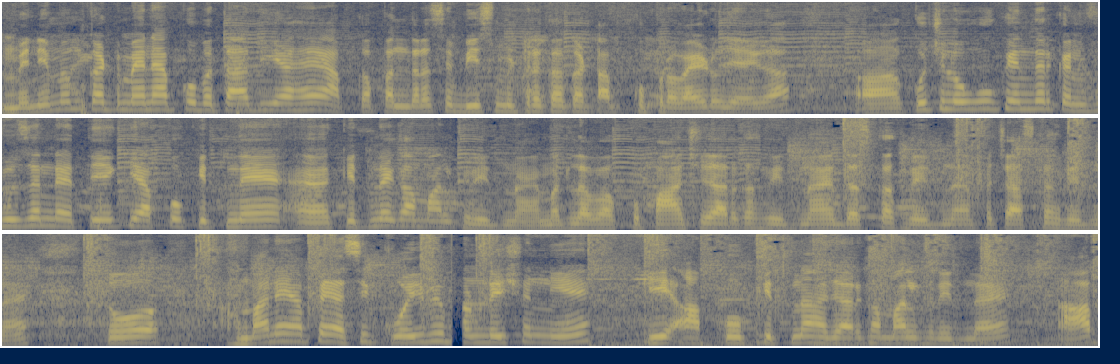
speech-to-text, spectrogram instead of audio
मिनिमम कट मैंने आपको बता दिया है आपका 15 से 20 मीटर का कट आपको प्रोवाइड हो जाएगा। आ, कुछ लोगों के अंदर कन्फ्यूज़न रहती है कि आपको कितने आ, कितने का माल खरीदना है। मतलब आपको पाँच हज़ार का खरीदना है दस का खरीदना है पचास का खरीदना है। तो हमारे यहाँ पे ऐसी कोई भी फाउंडेशन नहीं है कि आपको कितना हज़ार का माल खरीदना है। आप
